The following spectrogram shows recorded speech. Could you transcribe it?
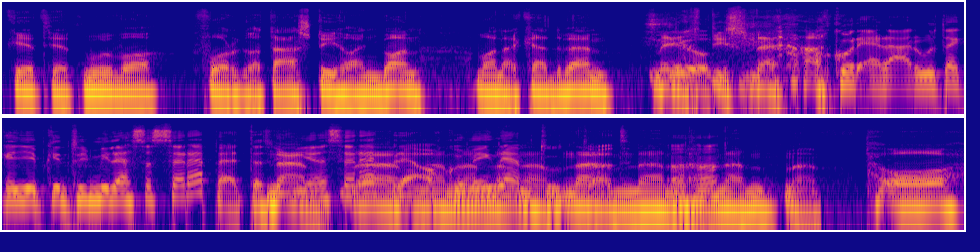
két hét múlva forgatás Tihanyban. Van-e kedvem? Miért is ne? Akkor elárulták egyébként, hogy mi lesz a szerepet? Tehát, nem, milyen szerepre? Nem, nem, Akkor nem, még nem, nem, tudtad? Nem, nem, nem, nem, nem. A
